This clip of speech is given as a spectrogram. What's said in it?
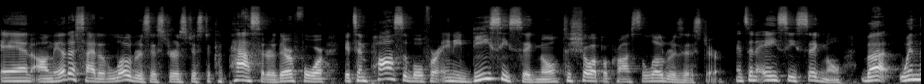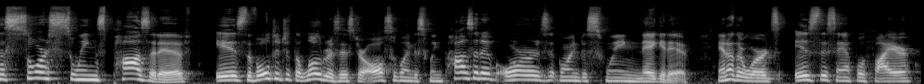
and on the other side of the load resistor is just a capacitor. Therefore, it's impossible for any DC signal to show up across the load resistor. It's an AC signal. But when the source swings positive, is the voltage at the load resistor also going to swing positive or is it going to swing negative? In other words, is this amplifier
